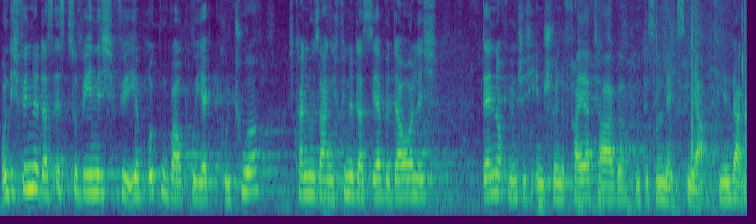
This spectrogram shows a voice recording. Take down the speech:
Und ich finde, das ist zu wenig für Ihr Brückenbauprojekt Kultur. Ich kann nur sagen, ich finde das sehr bedauerlich. Dennoch wünsche ich Ihnen schöne Feiertage und bis im nächsten Jahr. Vielen Dank.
